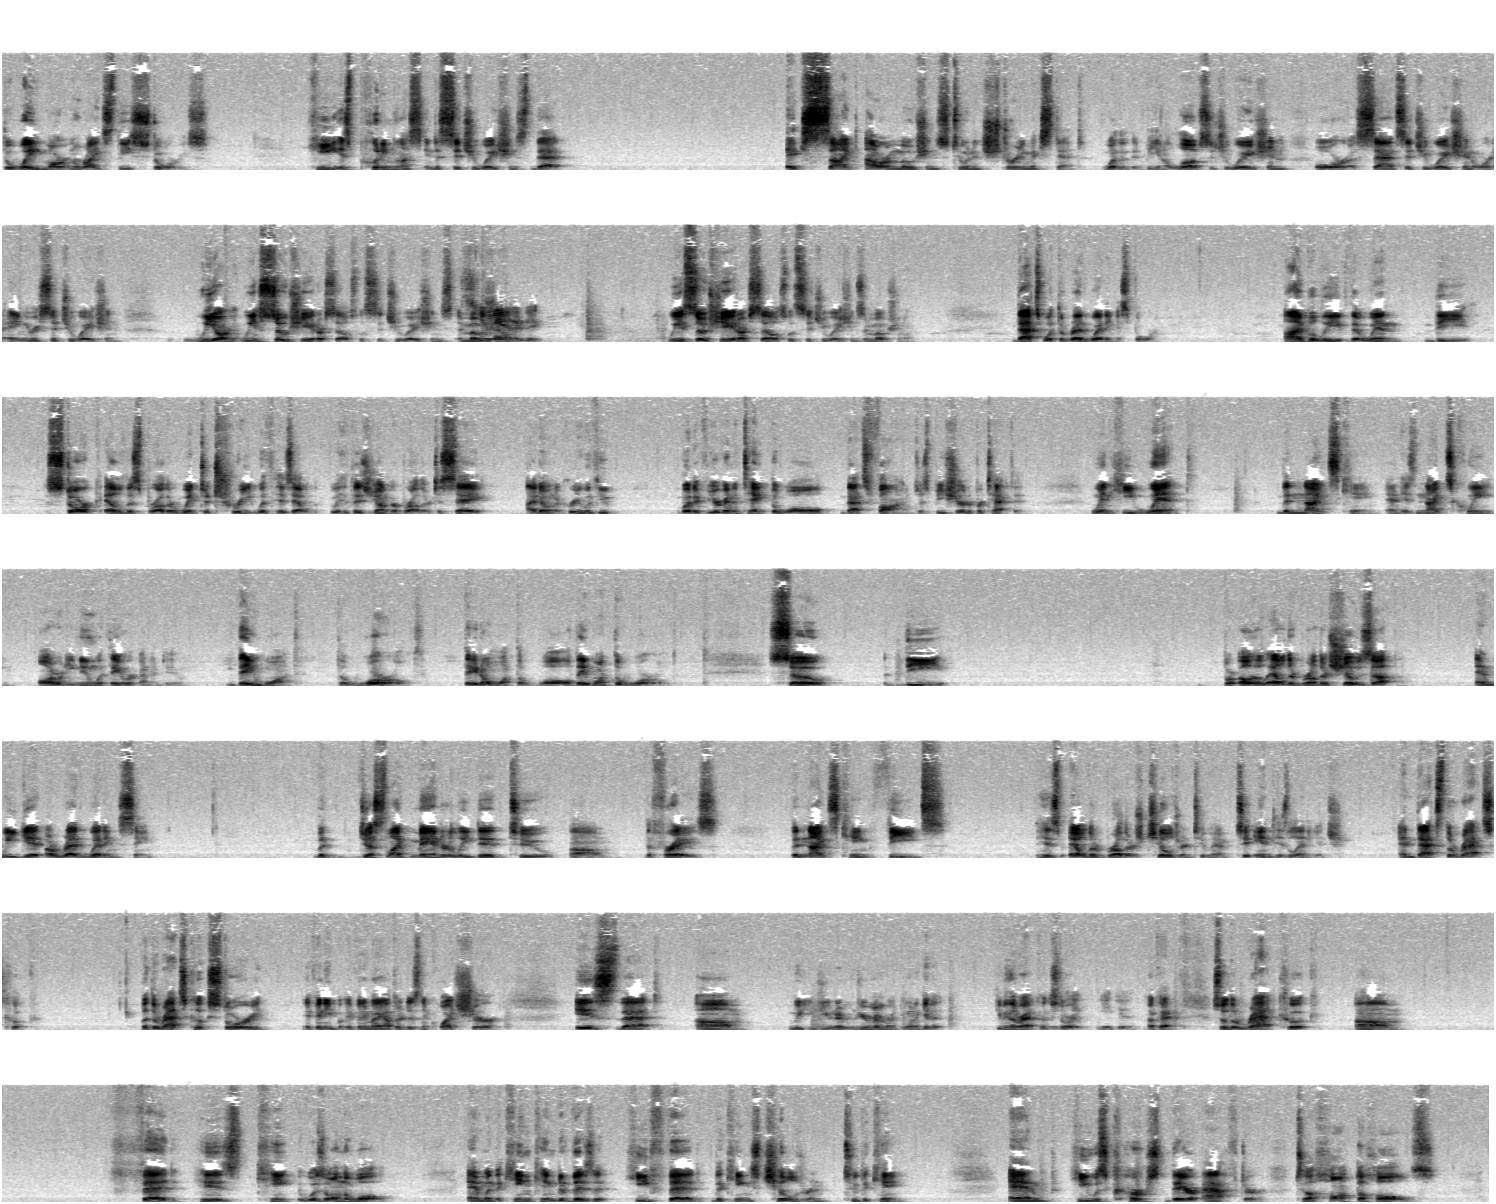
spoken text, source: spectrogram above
The way martin writes these stories he is putting us into situations that excite our emotions to an extreme extent whether that be in a love situation or a sad situation or an angry situation we are we associate ourselves with situations emotionally. Humanity. we associate ourselves with situations emotionally. That's what the red wedding is for. I believe that when the stark eldest brother went to treat with his eld- with his younger brother to say i don't agree with you but if you're going to take the wall that's fine. Just be sure to protect it when he went the Night's King and his Night's Queen already knew what they were going to do. They want the world. They don't want the wall, they want the world. So the elder brother shows up and we get a red wedding scene. But just like Manderley did to um, the Freys, the Night's King feeds his elder brother's children to him to end his lineage. And that's the Rat's Cook. But the Rat's Cook story, if any if anybody out there isn't quite sure, is that um, we, do you remember, do you remember it? You want to give it? Give me the Rat Cook story. You, you do. Okay, so the rat cook um, fed his king was on the wall, and when the king came to visit, he fed the king's children to the king, and he was cursed thereafter to haunt the halls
